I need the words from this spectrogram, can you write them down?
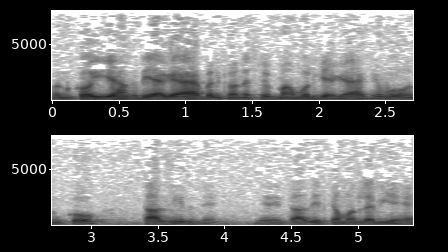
ان کو یہ حق دیا گیا ہے، بلکہ انہیں اس پہ معمول کیا گیا ہے کہ وہ ان کو تعزیر دیں۔ یعنی تعزیر کا مطلب یہ ہے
